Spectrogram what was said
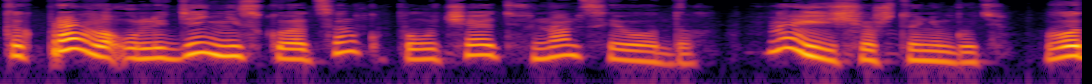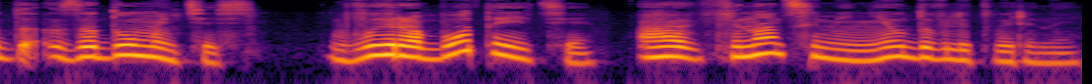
как правило, у людей низкую оценку получают финансы и отдых. Ну и еще что-нибудь. Вот задумайтесь, вы работаете, а финансами не удовлетворены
